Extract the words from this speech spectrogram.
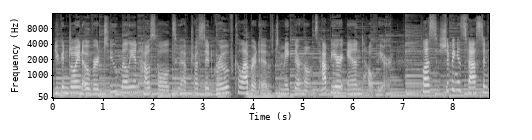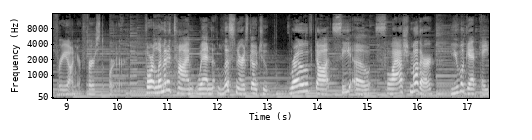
You can join over 2 million households who have trusted Grove Collaborative to make their homes happier and healthier. Plus, shipping is fast and free on your first order. For a limited time, when listeners go to grove.co slash mother, you will get a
